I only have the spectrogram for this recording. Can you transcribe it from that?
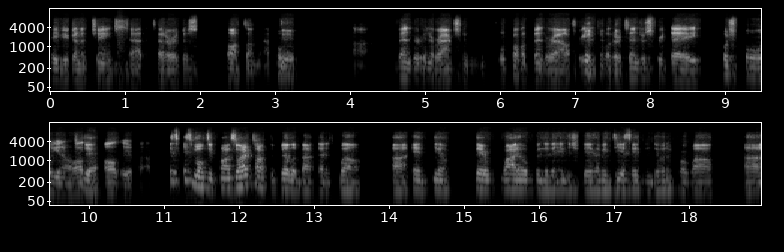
maybe you're gonna change that, et cetera, just thoughts on that whole Yeah. uh, vendor interaction, we'll call it vendor outreach, whether it's industry day, push pull, you know, all Yeah. the, all the above. It's it's multi-pronged. So I've talked to Bill about that as well. Uh, and you know, they're wide open to the industry days. I mean, TSA's been doing it for a while. Uh,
